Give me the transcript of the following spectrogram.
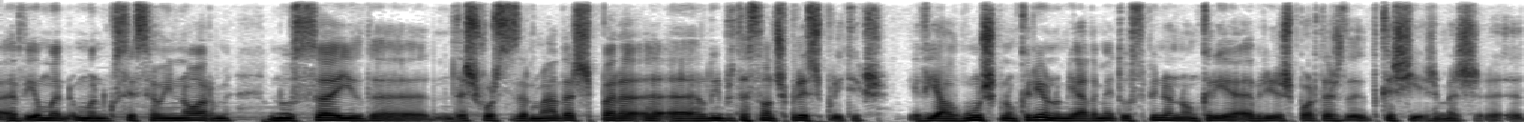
havia uma, uma negociação enorme no seio da, das Forças Armadas para a, a, libertação dos presos políticos. Havia alguns que não queriam, nomeadamente o Spina não queria abrir as portas de, de Caxias, mas a eh,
